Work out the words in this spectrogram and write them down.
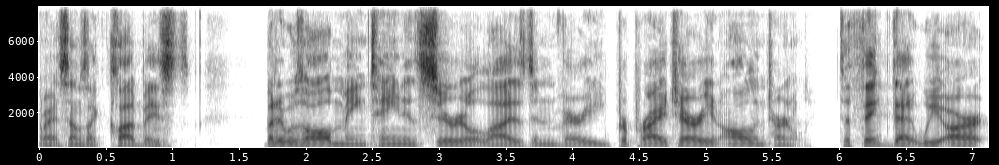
right? It sounds like cloud based, mm-hmm. But it was all maintained and serialized and very proprietary and all internally. To think that we are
